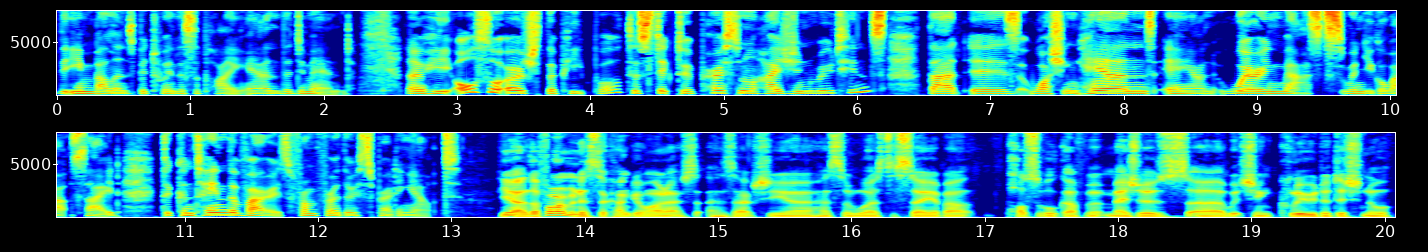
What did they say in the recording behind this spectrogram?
the imbalance between the supply and the demand. Now, he also urged the people to stick to personal hygiene routines that is washing hands and wearing masks when you go outside to contain the virus from further spreading out. Yeah, the foreign minister Kang Kyung-wha has, has actually uh, has some words to say about possible government measures, uh, which include additional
